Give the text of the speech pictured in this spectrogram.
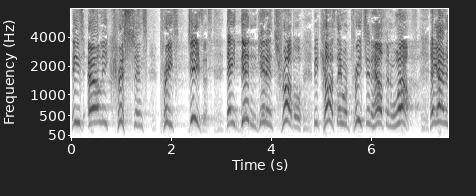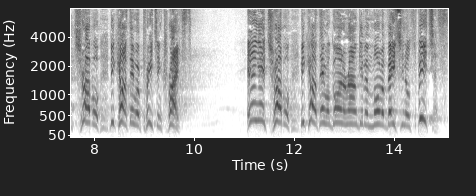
These early Christians preached Jesus. They didn't get in trouble because they were preaching health and wealth. They got in trouble because they were preaching Christ. They didn't get in trouble because they were going around giving motivational speeches.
